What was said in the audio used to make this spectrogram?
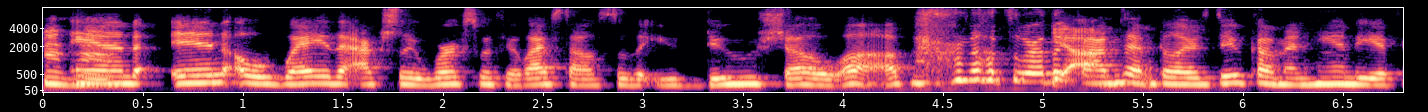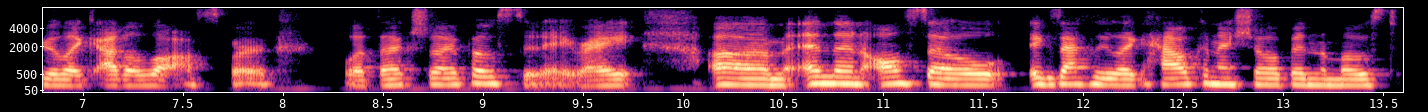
mm-hmm. and in a way that actually works with your lifestyle so that you do show up? That's where the yeah. content pillars do come in handy if you're like at a loss for what the heck should I post today? Right. Um, and then also, exactly like how can I show up in the most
